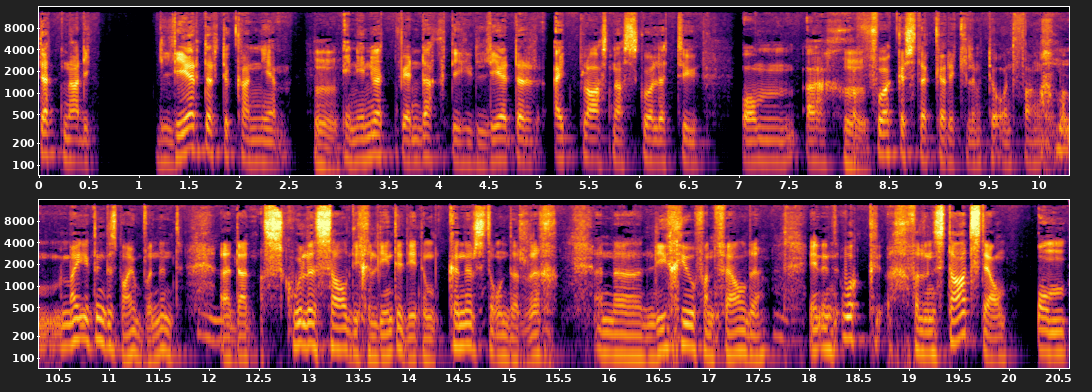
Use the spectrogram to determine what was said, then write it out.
dit na die leerder toe kan neem hmm. en nie noodwendig die leerder uitplaas na skole toe om 'n hmm. gefokusde kurrikulum te ontvang. Ach, maar, maar ek dink dit is baie opwindend uh, dat skole sal die geleentheid hê om kinders te onderrig in 'n uh, legio van velde hmm. en, en ook vir 'n staat stel om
